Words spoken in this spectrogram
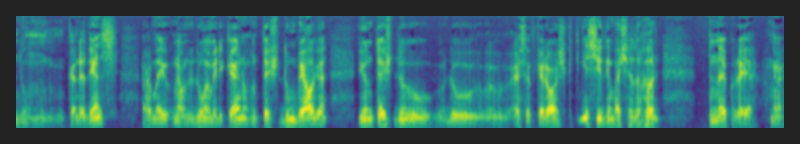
de um canadense, arrumei, não, de um americano, um texto de um belga e um texto do, do essa de Queiroz, que tinha sido embaixador na Coreia. Né?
